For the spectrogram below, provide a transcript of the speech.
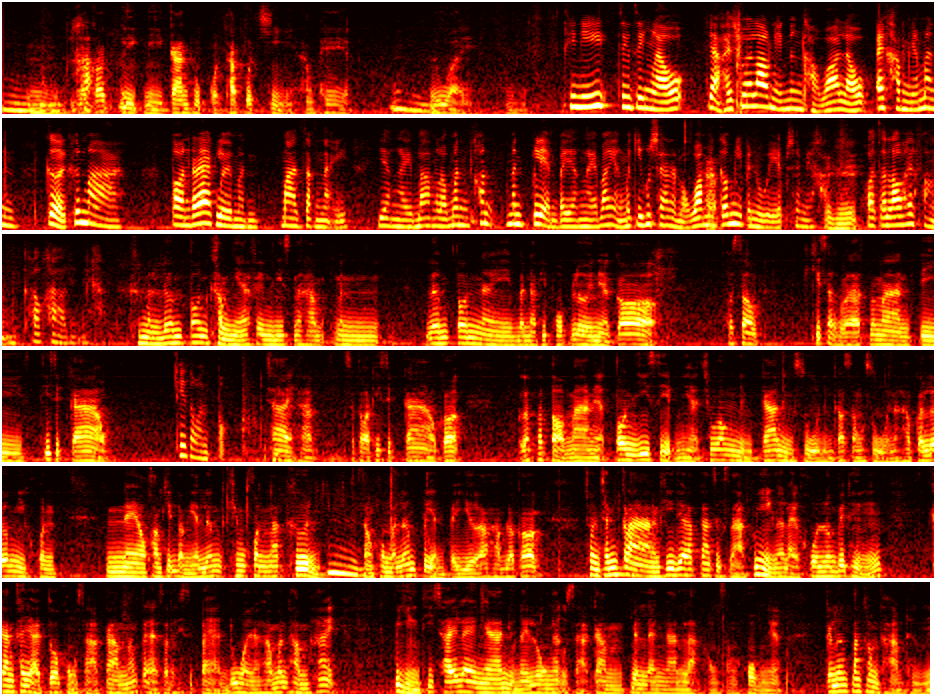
อืมอืมแล้วค่ะก็หลีกหนีการถูกกดทับกดขี่ทางเพศอืมด้วยอืมทีนี้จริง ๆ แล้วอยากให้ช่วยเล่านิดนึงค่ะว่าแล้วไอ้คำนี้มันเกิดขึ้นมา ตอนแรกเลยมันมาจากไหนยังไงบ้างแล้วมันค่อนมันเปลี่ยนไปยังไงบ้างอย่างเมื่อกี้คุณชาญบอกว่ามันก็มีเป็นเวฟใช่ไหมคะอือฮึพอจะเล่าให้ฟังคร่าวๆได้ไหมคะ คือมันเริ่มต้นคำนี้เฟมินิสต์นะครับ มันเริ่มต้นในบรรณาพิภพเลยเนี่ยก็ทศวรรษคริดศตวรรษประมาณปีที่ 19 ที่ตะวันตกถูกไหมใช่ครับ ศตวรรษที่ 19 ก็แล้วพอต่อมาเนี่ยต้น 20เนี่ยช่วง 1910 1920 นะครับ ก็เริ่มมีคนแนวความคิดแบบนี้เริ่มเข้มข้นมากขึ้นอืมสังคมมันเริ่มเปลี่ยนไปเยอะครับ แล้วก็ชนชั้นกลางที่ได้รับการศึกษาผู้หญิงหลายๆคนรวมไปถึง การขยายตัวของอุตสาหกรรมตั้งแต่ศตวรรษที่ 18 ด้วยนะครับ มันทำให้ผู้หญิงที่ใช้แรงงานอยู่ในโรงงานอุตสาหกรรม เป็นแรงงานหลักของสังคมเนี่ยก็เริ่มตั้งคำถามถึง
